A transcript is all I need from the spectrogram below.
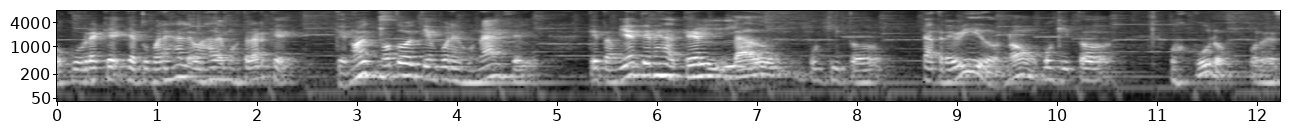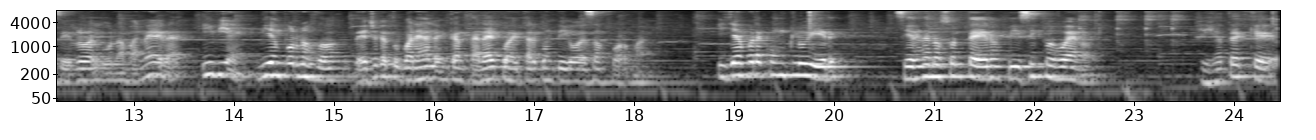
ocurre que, que a tu pareja le vas a demostrar que, que no, no todo el tiempo eres un ángel, que también tienes aquel lado un poquito atrevido, ¿no? Un poquito oscuro, por decirlo de alguna manera. Y bien, bien por los dos. De hecho, que a tu pareja le encantará el conectar contigo de esa forma. Y ya para concluir, si eres de los solteros, Piscis, pues bueno, fíjate que,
